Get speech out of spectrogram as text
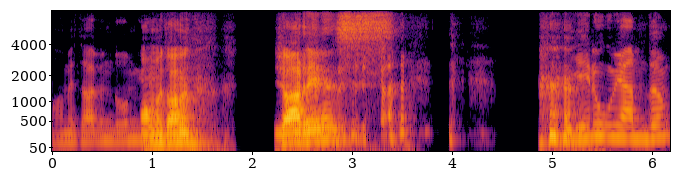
Ahmet abinin doğum günü. Ahmet abi. Jahre'nin s- Yeni uyandım.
